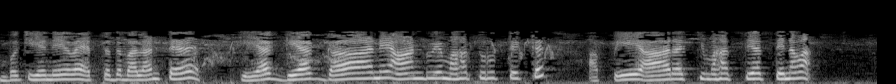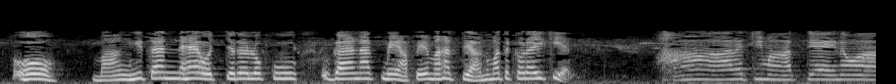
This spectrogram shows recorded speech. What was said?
උඹ කියන ඒවා ඇත්තද බලන්ට ගයක් ගයක් ගානේ ආණ්ඩුවේ මහතුරුත් එක්ක අපේ ආරච්චි මහත්තයත් එනවා. ඕ මං හිතන්නේ නැහැ ඔච්චර ලොකු ගාණක් මේ අපේ මහත්තයා අනුමත කරයි කියලා. ආරච්චි මහත්තයා එනවා.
